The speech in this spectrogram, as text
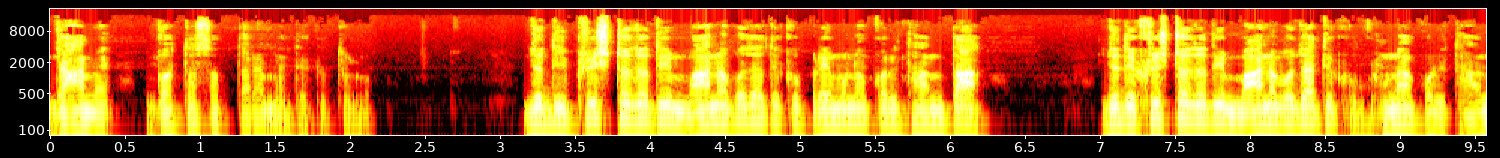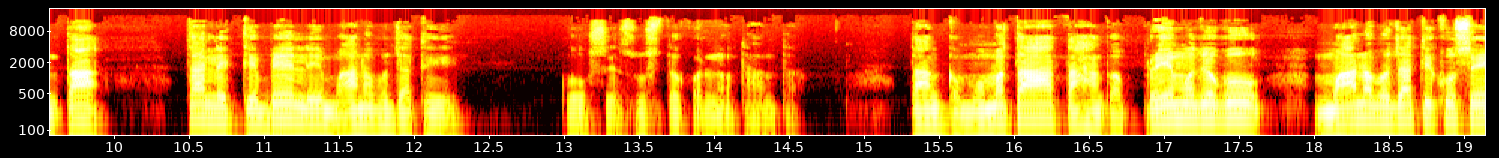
ଯାହା ଆମେ ଗତ ସପ୍ତାହରେ ଆମେ ଦେଖୁଥିଲୁ। ଯଦି ଖ୍ରୀଷ୍ଟ ଯଦି ମାନବ ଜାତିକୁ ପ୍ରେମ ନ କରିଥାନ୍ତା ଯଦି ଖ୍ରୀଷ୍ଟ ଯଦି ମାନବ ଜାତିକୁ ଘୃଣା କରିଥାନ୍ତା ତାହେଲେ କେବେ ହେଲେ ମାନବ ଜାତିକୁ ସେ ସୁସ୍ଥ କରିନଥାନ୍ତା। ତାଙ୍କ ମମତା ତାହାଙ୍କ ପ୍ରେମ ଯୋଗୁଁ ମାନବ ଜାତିକୁ ସେ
